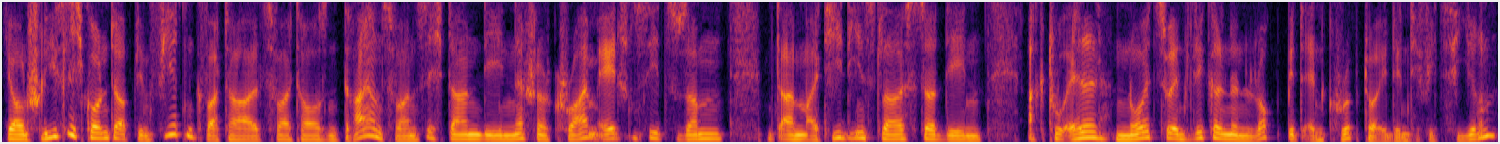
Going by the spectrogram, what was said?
Ja, und schließlich konnte ab dem vierten Quartal 2023 dann die National Crime Agency zusammen mit einem IT-Dienstleister den aktuell neu zu entwickelnden Lockbit Encryptor identifizieren.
